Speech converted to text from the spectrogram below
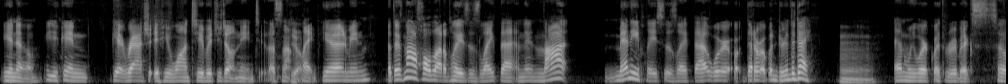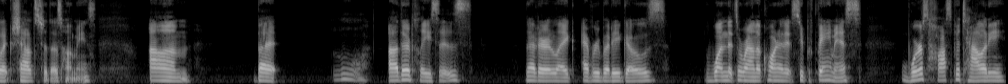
you know, you can get ratchet if you want to, but you don't need to. That's not Yeah. like you know what I mean. But there's not a whole lot of places like that, and there's not many places like that where that are open during the day and we work with Rubik's. So like shouts to those homies. Um, but ooh, other places that are like everybody goes, one that's around the corner that's super famous, worst hospitality,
